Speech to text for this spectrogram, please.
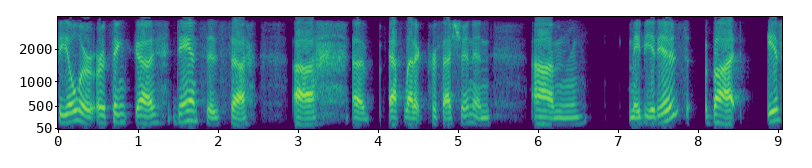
feel or, or think uh, dance is uh, uh, a athletic profession, and um, maybe it is, but if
